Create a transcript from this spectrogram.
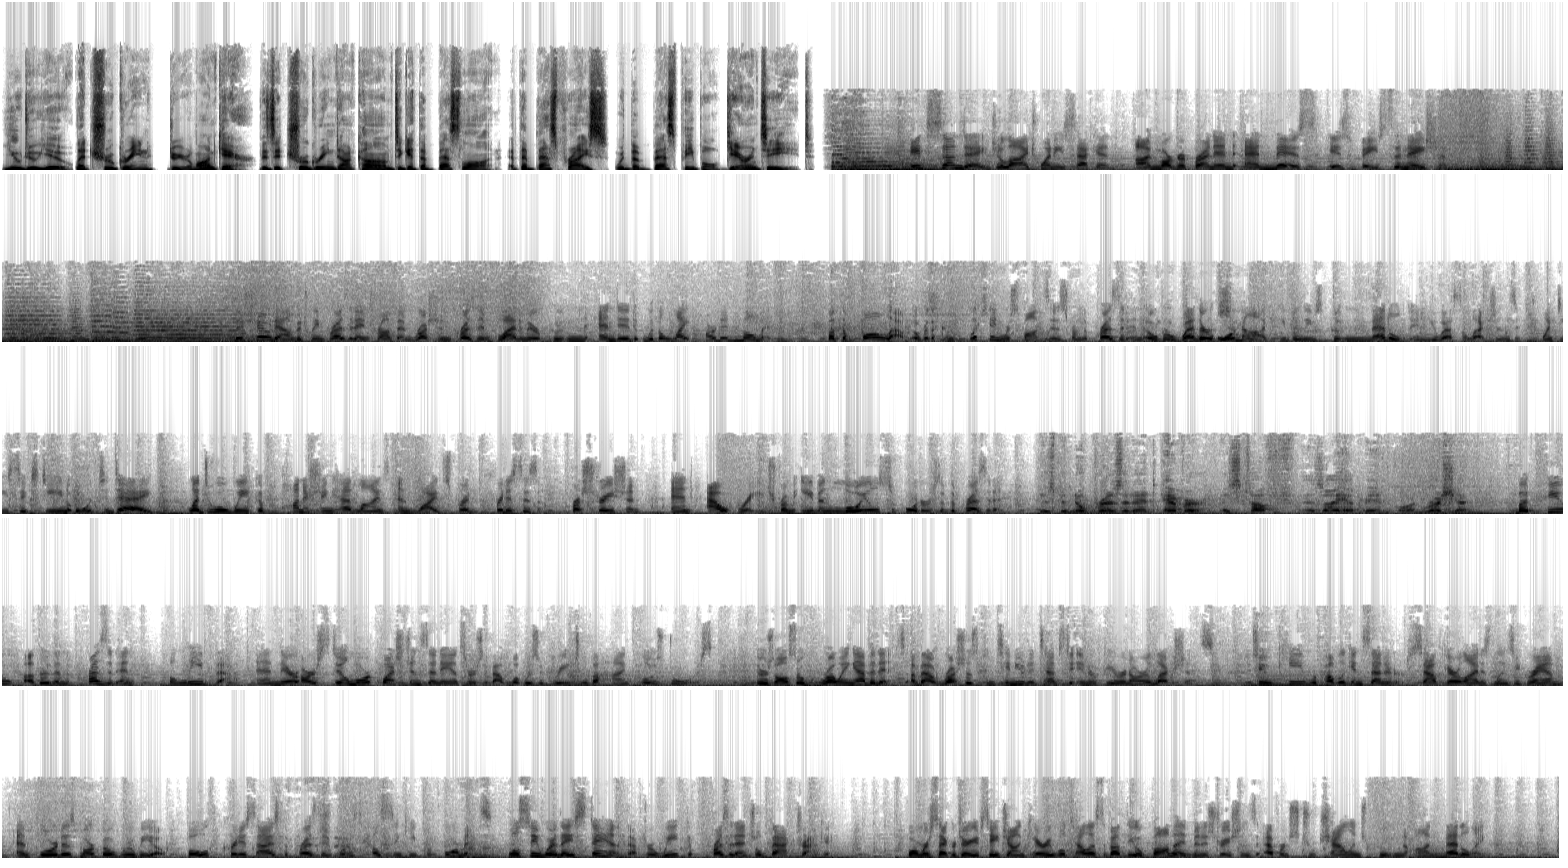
You do you. Let TruGreen do your lawn care. Visit trugreen.com to get the best lawn at the best price with the best people guaranteed. It's Sunday, July 22nd. I'm Margaret Brennan, and this is Face the Nation. The showdown between President Trump and Russian President Vladimir Putin ended with a lighthearted moment. But the fallout over the conflicting responses from the president over whether or not he believes Putin meddled in U.S. elections in 2016 or today led to a week of punishing headlines and widespread criticism, frustration, and outrage from even loyal supporters of the president. There's been no president ever as tough as I have been on Russia. But few, other than the president, believe that. And there are still more questions than answers about what was agreed to behind closed doors. There's also growing evidence about Russia's continued attempts to interfere in our elections. Two key Republican senators, South Carolina's Lindsey Graham and Florida's Marco Rubio, both criticized the president for his Helsinki performance. We'll see where they stand after a week of presidential backtracking. Former Secretary of State John Kerry will tell us about the Obama administration's efforts to challenge Putin on meddling.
